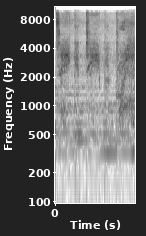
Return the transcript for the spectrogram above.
Take a deep breath.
